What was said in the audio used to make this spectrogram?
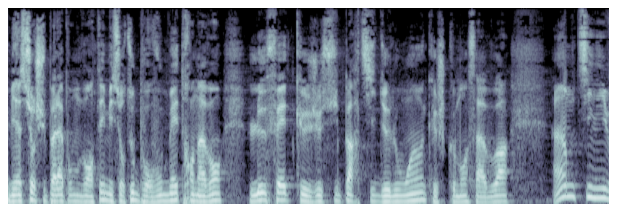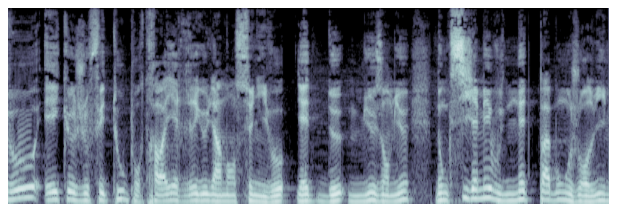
Bien sûr, je suis pas là pour me vanter, mais surtout pour vous mettre en avant le fait que je suis parti de loin, que je commence à avoir un petit niveau et que je fais tout pour travailler régulièrement ce niveau et être de mieux en mieux. Donc si jamais vous n'êtes pas bon aujourd'hui,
